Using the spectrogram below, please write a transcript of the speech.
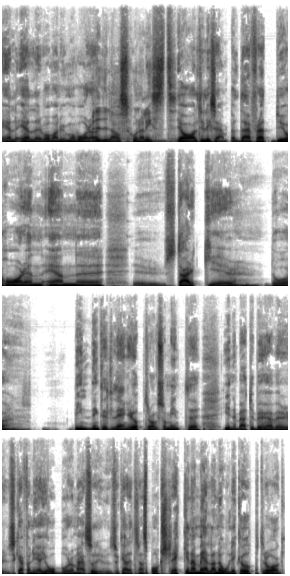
eller, eller vad man nu må vara. Frilansjournalist. Ja, till exempel. Därför att du har en, en eh, stark eh, då, bindning till ett längre uppdrag som inte innebär att du behöver skaffa nya jobb och de här så, så kallade transportsträckorna mellan olika uppdrag,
